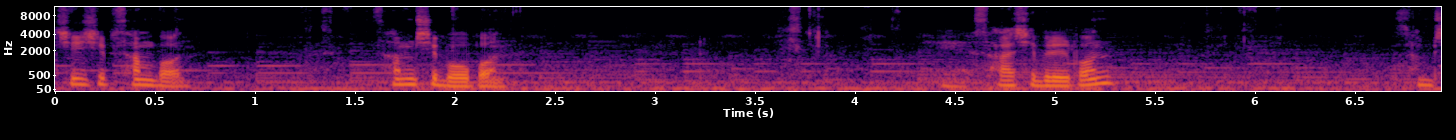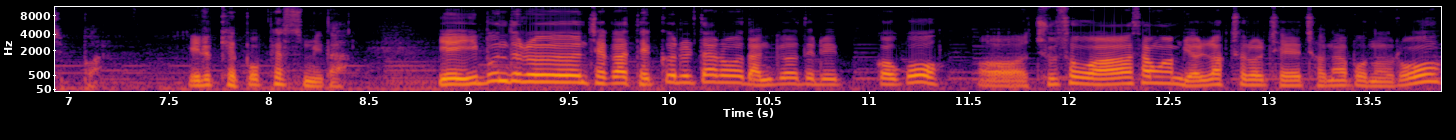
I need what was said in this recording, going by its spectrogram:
73번, 35번, 예, 41번, 30번 이렇게 뽑혔습니다. 예, 이분들은 제가 댓글을 따로 남겨드릴 거고 어, 주소와 성함 연락처를 제 전화번호로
